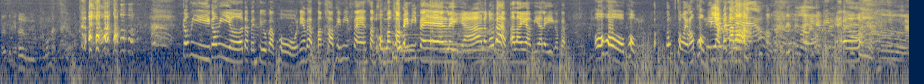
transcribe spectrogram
ก็รู้สึกไงเอบ้างอคำว่ามันใช่เหรอก็มีก็มีเยอะแต่เป็นฟิลแบบโหเนี่ยแบบบังคับให้มีแฟนสังคมบังคับให้มีแฟนอะไรอย่างเงี้ยแล้วก็แบบอะไรอะมีอะไรอีกอะแบบ โอ้โห ผมต้องสมัยต้องผมเปียกไปตลอด ไม่เป็นแล้วเออเอออะ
